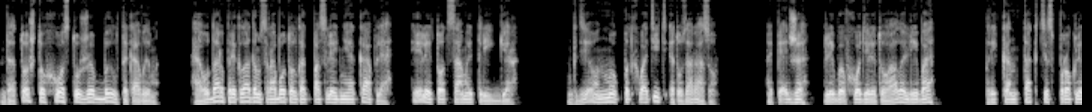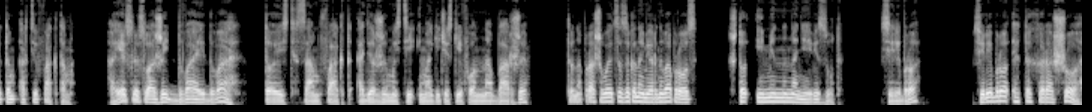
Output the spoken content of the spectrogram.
Да то, что хост уже был таковым, а удар прикладом сработал как последняя капля или тот самый триггер. Где он мог подхватить эту заразу? Опять же, либо в ходе ритуала, либо при контакте с проклятым артефактом. А если сложить два и два, то есть сам факт одержимости и магический фон на барже, то напрашивается закономерный вопрос, что именно на ней везут. Серебро? Серебро — это хорошо,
